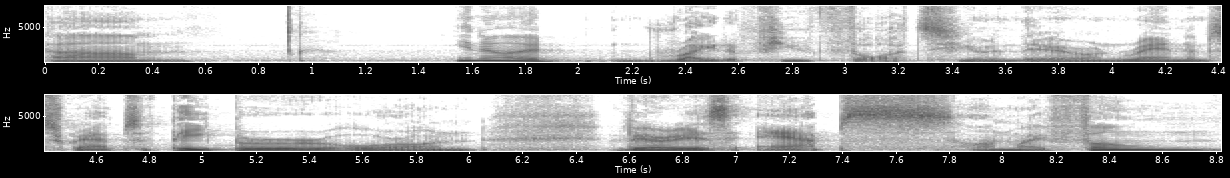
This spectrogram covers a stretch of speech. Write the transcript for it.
Um, you know, I'd write a few thoughts here and there on random scraps of paper or on various apps on my phone.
